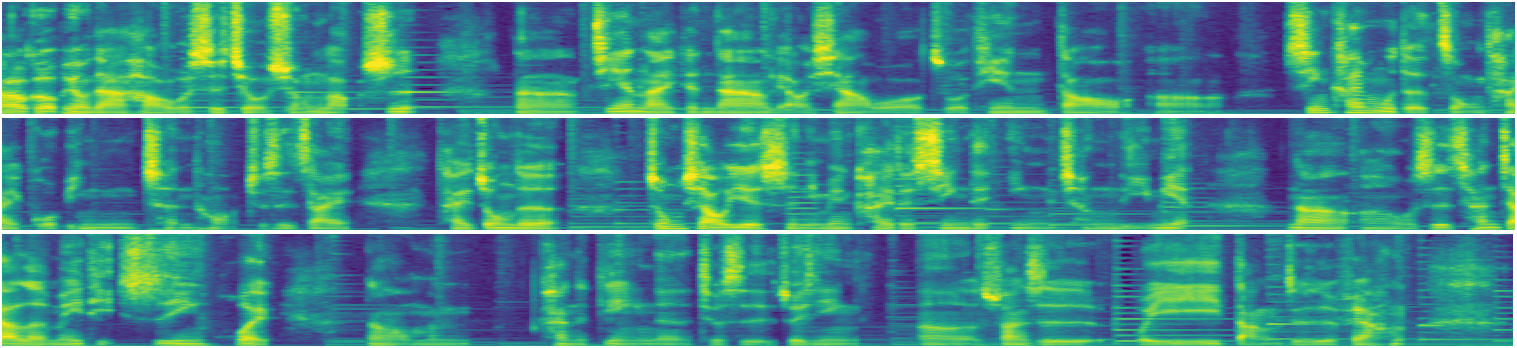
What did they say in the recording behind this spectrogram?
Hello，各位朋友，大家好，我是九雄老师。那今天来跟大家聊一下，我昨天到呃新开幕的总泰国宾影城哈，就是在台中的忠孝夜市里面开的新的影城里面。那呃，我是参加了媒体试映会。那我们看的电影呢，就是最近呃算是唯一一档就是非常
